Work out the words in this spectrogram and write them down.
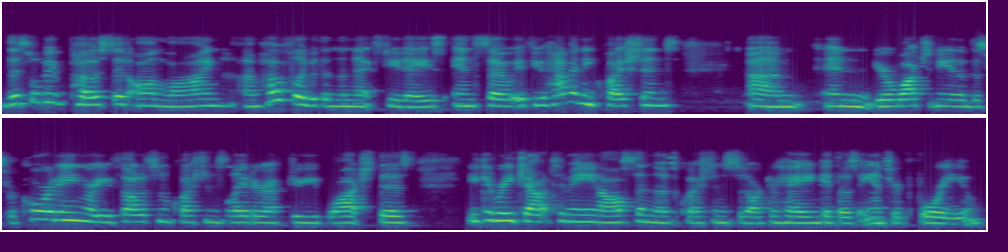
this will be posted online, um, hopefully within the next few days. And so if you have any questions, um, and you're watching either this recording or you've thought of some questions later after you've watched this, you can reach out to me and I'll send those questions to Dr. Hay and get those answered for you.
